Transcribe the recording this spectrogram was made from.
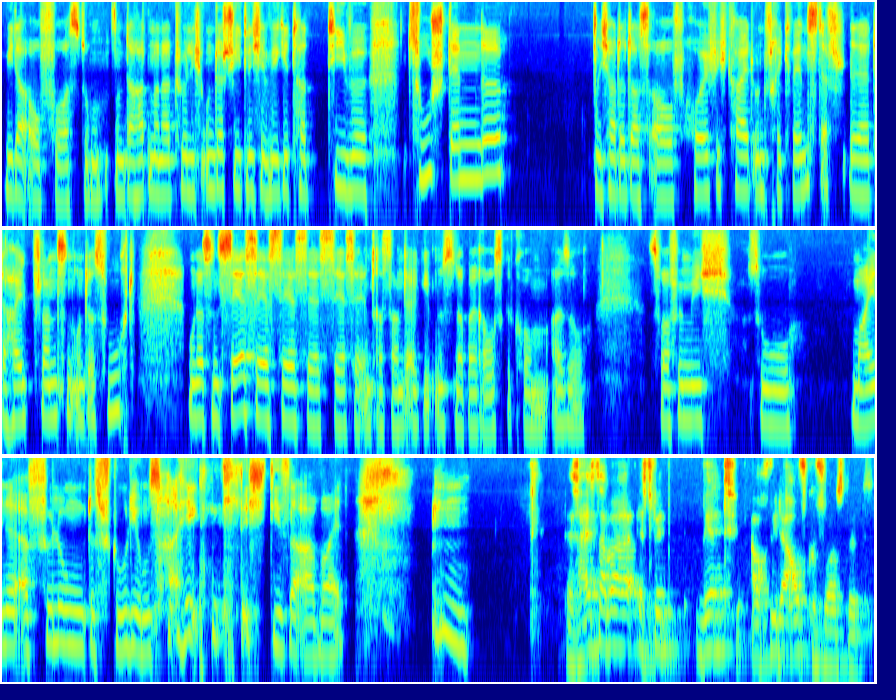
Wiederaufforstung. Und da hat man natürlich unterschiedliche vegetative Zustände. Ich hatte das auf Häufigkeit und Frequenz der, äh, der Heilpflanzen untersucht und da sind sehr, sehr, sehr, sehr, sehr, sehr interessante Ergebnisse dabei rausgekommen. Also es war für mich so meine Erfüllung des Studiums eigentlich, diese Arbeit. Das heißt aber, es wird, wird auch wieder aufgeforstet.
